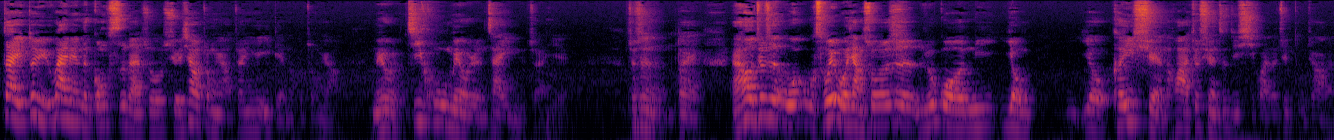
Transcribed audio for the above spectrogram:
在对于外面的公司来说，学校重要，专业一点都不重要，没有几乎没有人在意你专业，就是对。然后就是我我，所以我想说的是，如果你有有可以选的话，就选自己喜欢的去读就好了，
